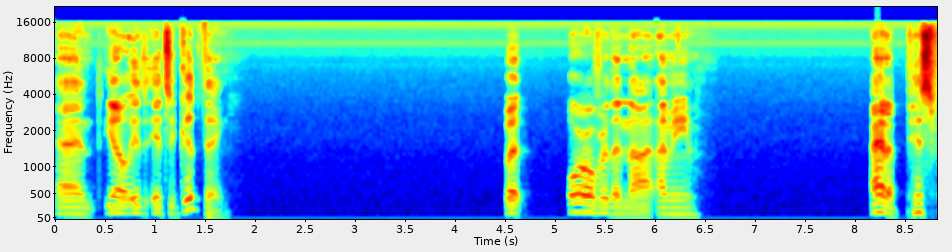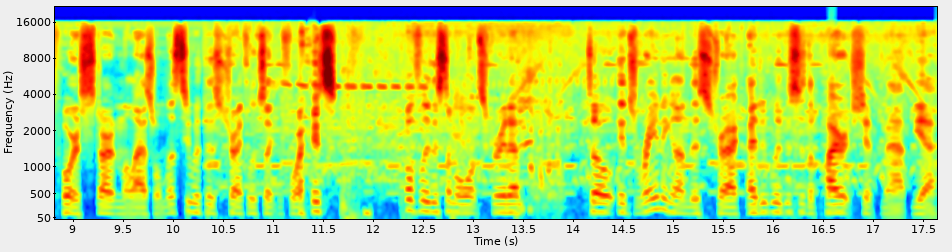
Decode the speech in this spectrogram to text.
And, you know, it, it's a good thing. But moreover than not, I mean, I had a piss poor start in the last one. Let's see what this track looks like before I. Hopefully, this time I won't screw it up. So it's raining on this track. I do believe this is the pirate ship map. Yeah.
